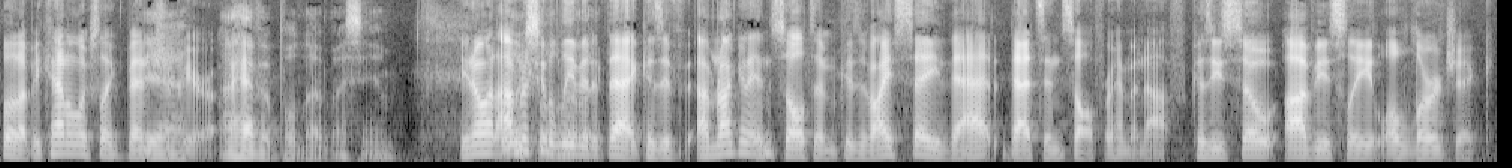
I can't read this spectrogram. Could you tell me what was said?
Pull it up. He kind of looks like Ben yeah, Shapiro. I have it pulled up. I see him. You know what? I'm just gonna leave it at that because if I'm not gonna insult him, because if I say that, that's insult for him enough. Because he's so obviously allergic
